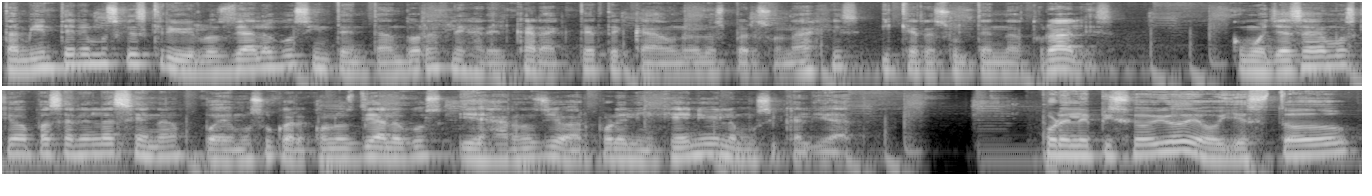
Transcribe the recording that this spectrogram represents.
También tenemos que escribir los diálogos intentando reflejar el carácter de cada uno de los personajes y que resulten naturales. Como ya sabemos qué va a pasar en la escena, podemos jugar con los diálogos y dejarnos llevar por el ingenio y la musicalidad. Por el episodio de hoy es todo.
